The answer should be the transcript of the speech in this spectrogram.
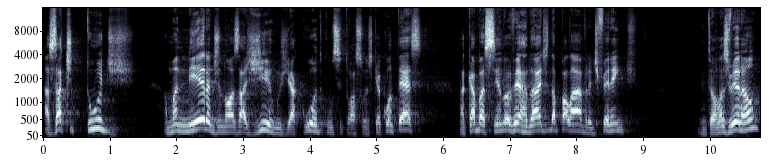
As atitudes, a maneira de nós agirmos de acordo com situações que acontecem, acaba sendo a verdade da palavra, é diferente. Então elas verão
